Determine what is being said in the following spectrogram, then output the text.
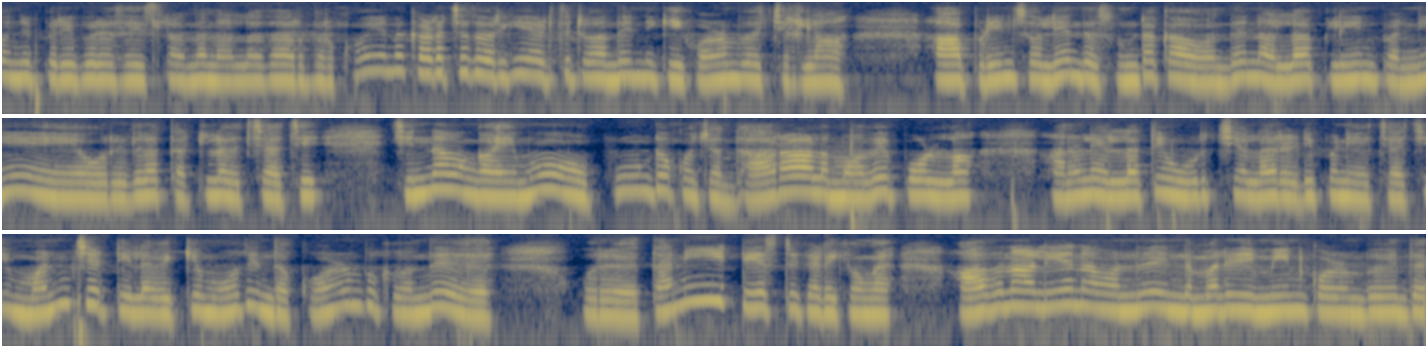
கொஞ்சம் பெரிய பெரிய சைஸில் இருந்தால் நல்லா தான் இருந்திருக்கும். எனக்கு கிடச்சது வரைக்கும் எடுத்துகிட்டு வந்து இன்றைக்கி குழம்பு வச்சிடலாம் அப்படின்னு சொல்லி இந்த சுண்டக்காய் வந்து நல்லா க்ளீன் பண்ணி ஒரு இதில் தட்டில் வச்சாச்சு. சின்ன வெங்காயமும் பூண்டும் கொஞ்சம் தாராளமாக தாராளமாகவே போடலாம். அதனால் எல்லாத்தையும் உரித்து எல்லாம் ரெடி பண்ணி வச்சாச்சு. மண் சட்டியில் வைக்கும் போது இந்த குழம்புக்கு வந்து ஒரு தனி டேஸ்ட்டு கிடைக்குங்க. அதனாலேயே நான் வந்து இந்த மாதிரி மீன் குழம்பு இந்த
